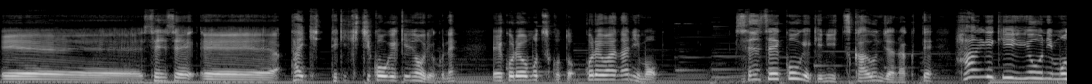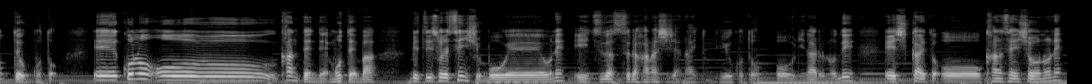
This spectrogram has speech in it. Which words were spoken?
えー、先制、えー、対敵基地攻撃能力ね、えー、これを持つこと。これは何も、先制攻撃に使うんじゃなくて、反撃用に持っておくこと。えー、この観点で持てば、別にそれ選手防衛をね、逸脱する話じゃないということになるので、えー、しっかりと感染症のね、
